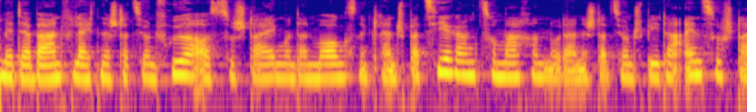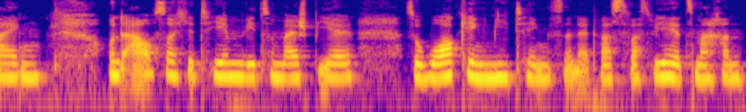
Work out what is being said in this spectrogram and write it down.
mit der Bahn vielleicht eine Station früher auszusteigen und dann morgens einen kleinen Spaziergang zu machen oder eine Station später einzusteigen. Und auch solche Themen wie zum Beispiel so Walking Meetings sind etwas, was wir jetzt machen,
